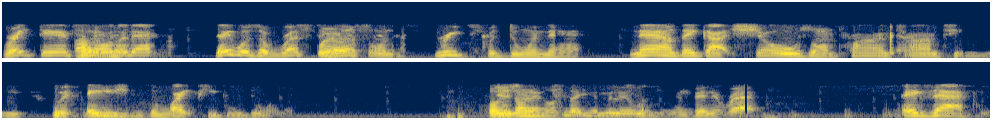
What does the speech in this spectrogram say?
break dancing, Oh, all of that. They was arresting Well- us on the streets for doing that. Now they got shows on primetime TV with Asians and white people doing it. So you Just know they're gonna say Eminem was invented rap. Exactly.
